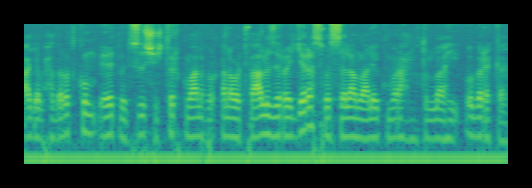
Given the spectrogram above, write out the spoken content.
عجب حضراتكم. يا ريت ما تنسوش تشتركوا معنا في القناة وتفعلوا زر الجرس. والسلام عليكم ورحمة الله وبركاته.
